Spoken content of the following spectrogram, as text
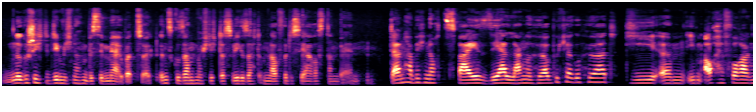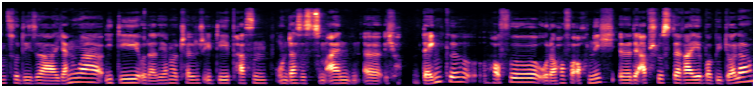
eine Geschichte, die mich noch ein bisschen mehr überzeugt. Insgesamt möchte ich das, wie gesagt, im Laufe des Jahres dann beenden. Dann habe ich noch zwei sehr lange Hörbücher gehört, die ähm, eben auch hervorragend zu dieser Januar-Idee oder Januar-Challenge-Idee passen. Und das ist zum einen, äh, ich denke, hoffe oder hoffe auch nicht, äh, der Abschluss der Reihe Bobby Dollar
